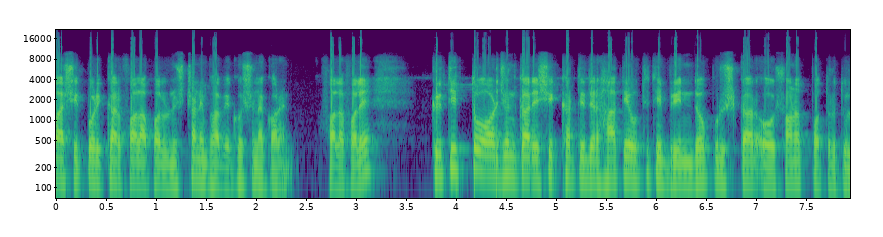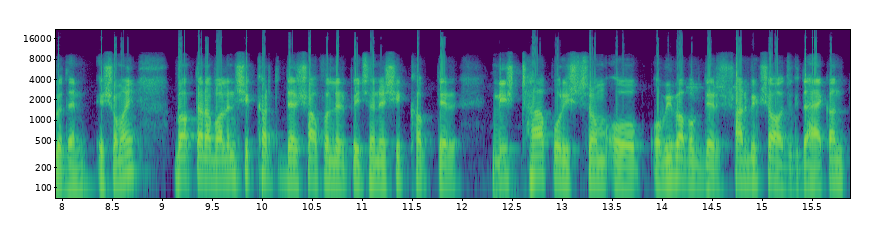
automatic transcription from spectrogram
বার্ষিক পরীক্ষার ফলাফল আনুষ্ঠানিকভাবে ঘোষণা করেন। ফলাফলে কৃতিত্ব অর্জনকারী শিক্ষার্থীদের হাতে অতিথিবৃন্দ, পুরস্কার ও সনদপত্র তুলে দেন। এ সময় বক্তারা বলেন, শিক্ষার্থীদের সাফল্যের পেছনে শিক্ষকদের নিষ্ঠা, পরিশ্রম ও অভিভাবকদের সার্বিক সহযোগিতা একান্ত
